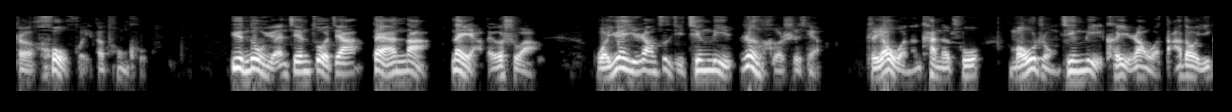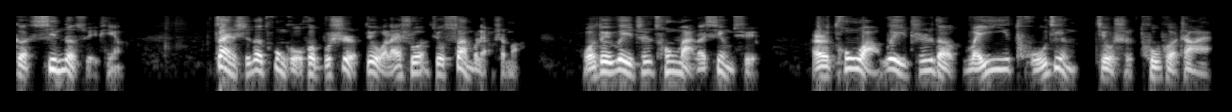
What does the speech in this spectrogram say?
着后悔的痛苦。运动员兼作家戴安娜·奈亚德说：“啊，我愿意让自己经历任何事情，只要我能看得出。”某种经历可以让我达到一个新的水平，暂时的痛苦或不适对我来说就算不了什么。我对未知充满了兴趣，而通往未知的唯一途径就是突破障碍，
